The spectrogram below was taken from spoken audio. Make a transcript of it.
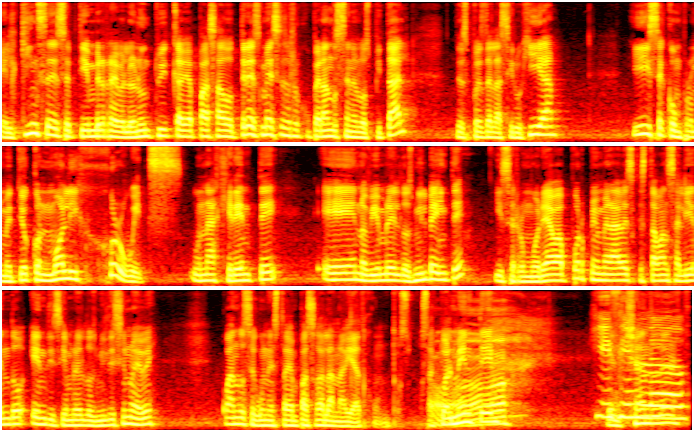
El 15 de septiembre reveló en un tuit que había pasado tres meses recuperándose en el hospital después de la cirugía y se comprometió con Molly Hurwitz, una gerente en noviembre del 2020 y se rumoreaba por primera vez que estaban saliendo en diciembre del 2019 cuando según esto habían pasado la Navidad juntos. Pues actualmente Oh. He's El in Chandler. love.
